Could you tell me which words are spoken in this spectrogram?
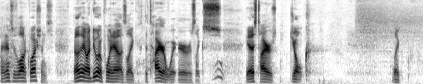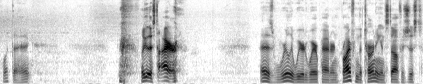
that answers a lot of questions. The other thing I do want to point out is like the tire wear is like, s- yeah, this tire's junk. Like, what the heck? Look at this tire. That is really weird wear pattern. Probably from the turning and stuff. It's just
